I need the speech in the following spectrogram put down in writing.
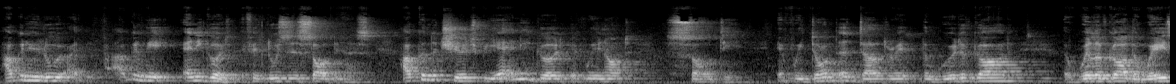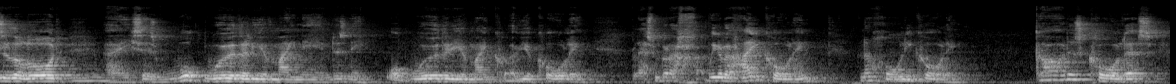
How can you lose? How can it be any good if it loses its saltiness? How can the church be any good if we're not salty? If we don't adulterate the word of God, the will of God, the ways of the Lord, uh, he says, walk worthily of my name, doesn't he? Walk worthily of my of your calling. Bless. We've got a we got a high calling and a holy calling. God has called us.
